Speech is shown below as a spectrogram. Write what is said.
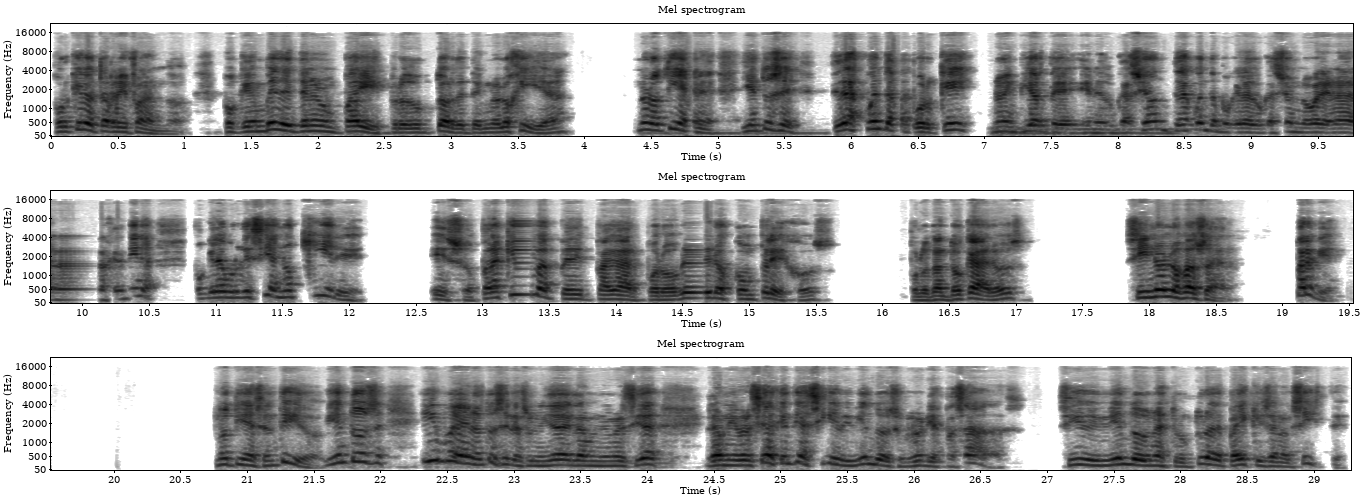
¿Por qué lo está rifando? Porque en vez de tener un país productor de tecnología, no lo tiene. Y entonces, ¿te das cuenta por qué no invierte en educación? ¿Te das cuenta por qué la educación no vale nada en la Argentina? Porque la burguesía no quiere eso. ¿Para qué va a pagar por obreros complejos, por lo tanto caros, si no los va a usar? ¿Para qué? No tiene sentido. Y entonces, y bueno, entonces las unidades de la universidad, la Universidad Argentina sigue viviendo de sus glorias pasadas, sigue viviendo de una estructura de país que ya no existe.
